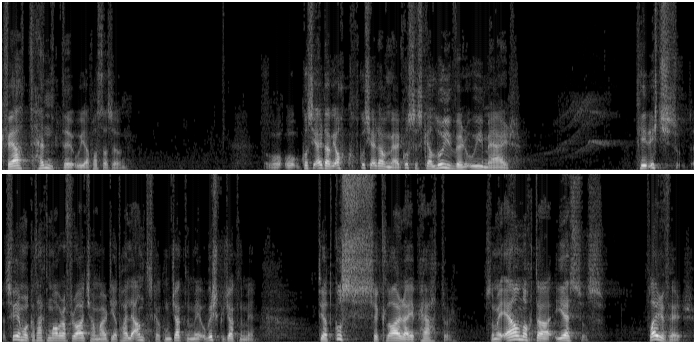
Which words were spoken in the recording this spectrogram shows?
Kvært hente i apostasøvn. Og, og guds er det vi okk, guds er det vi mer, guds skal loiver ui mer. Det er ikke, så er svigermor kontakt med å være fra kjemmer til at hele andre skal komme jøgne med og virke jøgne med. Til at guds klarer i Peter, som er av avnokta Jesus, flere fyrir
